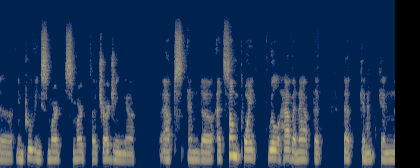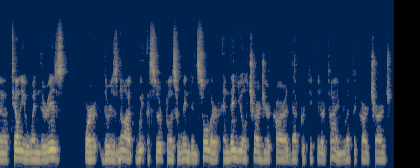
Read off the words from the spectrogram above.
uh, improving smart smart uh, charging uh, apps, and uh, at some point we'll have an app that that can can uh, tell you when there is or there is not a surplus wind and solar, and then you'll charge your car at that particular time. Let the car charge.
